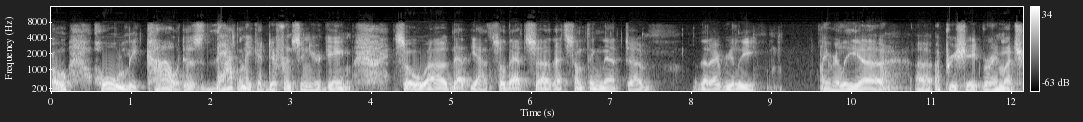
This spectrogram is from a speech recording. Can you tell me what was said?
Oh, holy cow! Does that make a difference in your game? So uh, that yeah, so that's uh, that's something that um, that I really I really uh, uh, appreciate very much.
